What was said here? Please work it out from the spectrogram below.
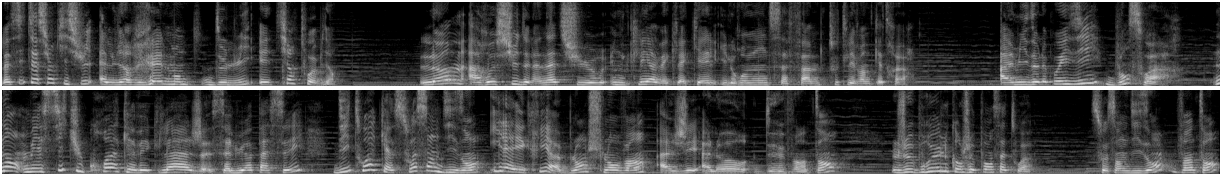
la citation qui suit, elle vient réellement de lui et tiens-toi bien. L'homme a reçu de la nature une clé avec laquelle il remonte sa femme toutes les 24 heures. Ami de la poésie, bonsoir. Non, mais si tu crois qu'avec l'âge ça lui a passé, dis-toi qu'à 70 ans, il a écrit à Blanche Lanvin, âgée alors de 20 ans, Je brûle quand je pense à toi. 70 ans 20 ans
